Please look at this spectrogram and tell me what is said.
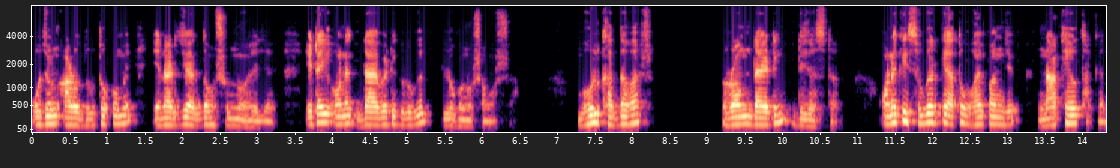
ওজন আরও দ্রুত কমে এনার্জি একদম শূন্য হয়ে যায়। এটাই অনেক ডায়াবেটিক রোগীর লুকোনো সমস্যা। ভুল খাদ্যাভাস রং ডায়েটিং ডিজাস্টার অনেকেই সুগারকে এত ভয় পান যে না খেয়েও থাকেন।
